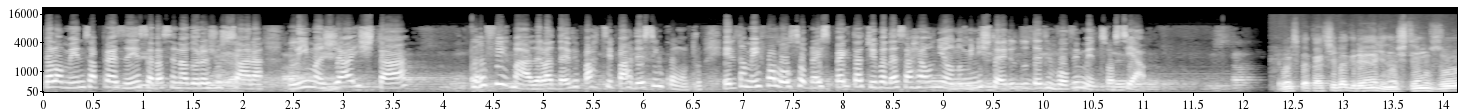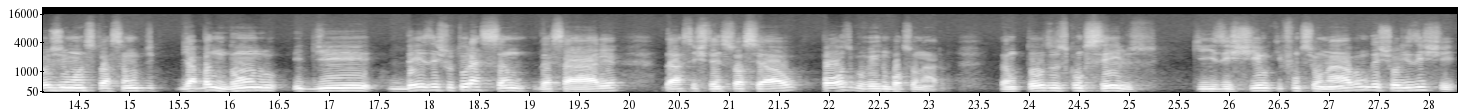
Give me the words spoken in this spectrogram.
pelo menos a presença da senadora Jussara Lima já está confirmada, ela deve participar desse encontro. Ele também falou sobre a expectativa dessa reunião no Ministério do Desenvolvimento Social. É uma expectativa grande. Nós temos hoje uma situação de, de abandono e de desestruturação dessa área da assistência social pós-governo Bolsonaro. Então, todos os conselhos que existiam, que funcionavam, deixou de existir.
